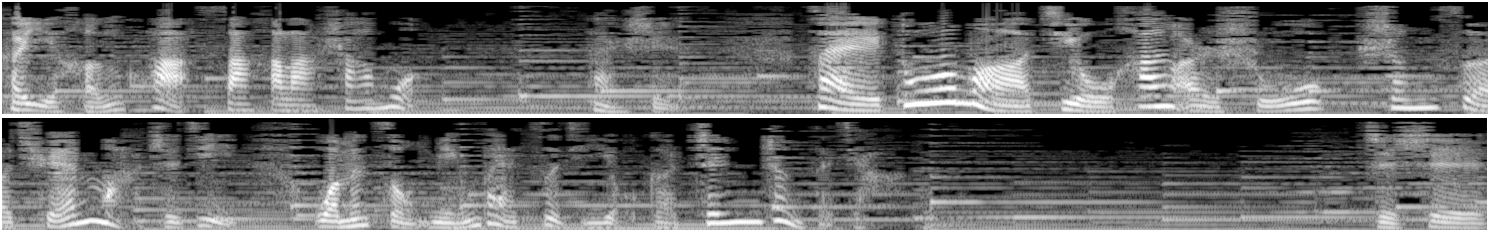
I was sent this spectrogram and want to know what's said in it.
可以横跨撒哈拉沙漠，但是。在多么酒酣耳熟、声色犬马之际，我们总明白自己有个真正的家。只是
